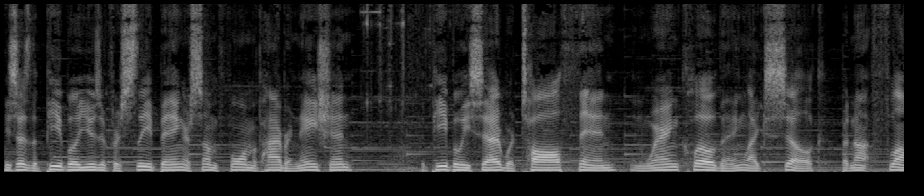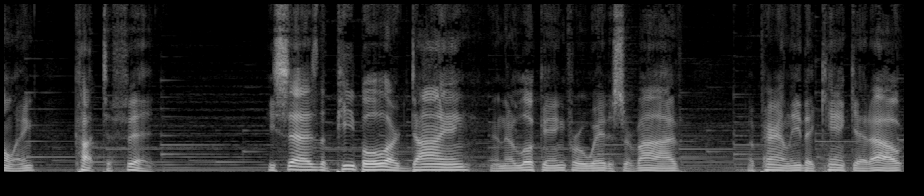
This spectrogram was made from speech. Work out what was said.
He says the people use it for sleeping or some form of hibernation. The people, he said, were tall, thin, and wearing clothing like silk, but not flowing, cut to fit. He says the people are dying and they're looking for a way to survive. Apparently, they can't get out.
